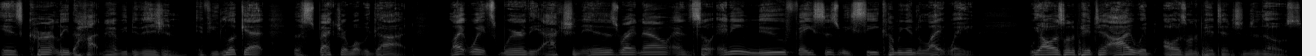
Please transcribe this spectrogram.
is currently the hot and heavy division. If you look at the spectrum, what we got, lightweight's where the action is right now. And so any new faces we see coming into lightweight, we always want to pay attention. I would always want to pay attention to those.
